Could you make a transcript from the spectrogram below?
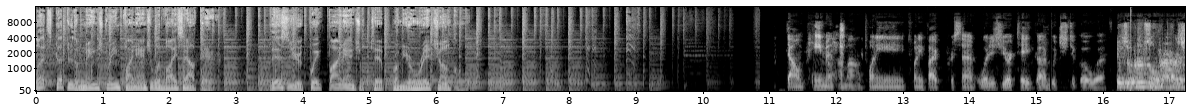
Let's cut through the mainstream financial advice out there. This is your quick financial tip from your rich uncle. Down payment amount 20 25% what is your take on which to go with? It's a personal preference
